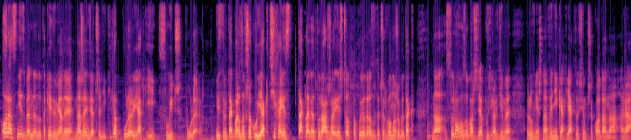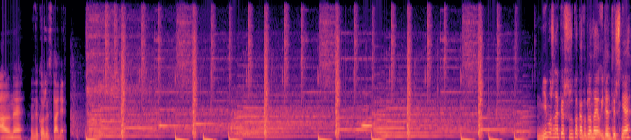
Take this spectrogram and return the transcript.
oraz niezbędne do takiej wymiany narzędzia, czyli keycap puller, jak i switch puller. Jestem tak bardzo w szoku, jak cicha jest ta klawiatura, że jeszcze odpakuję od razu tę czerwoną, żeby tak na surowo zobaczyć, a później sprawdzimy również na wynikach, jak to się przekłada na realne wykorzystanie. Mimo, że na pierwszy rzut oka wyglądają identycznie,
